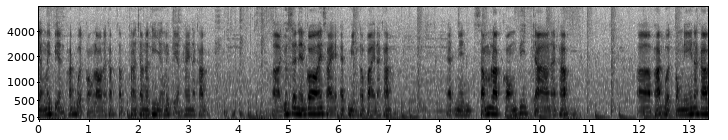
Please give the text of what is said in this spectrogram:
ยังไม่เปลี่ยนพาสเวิร์ดของเรานะครับ ถ้าเจ้าหน้าที่ยังไม่เปลี่ยนให้นะครับ username ก็ให้ใส่แอดมินเข้าไปนะครับ ดมินสำหรับของพี่จ่านะครับพาสเวิร์ดตรงนี้นะครับ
